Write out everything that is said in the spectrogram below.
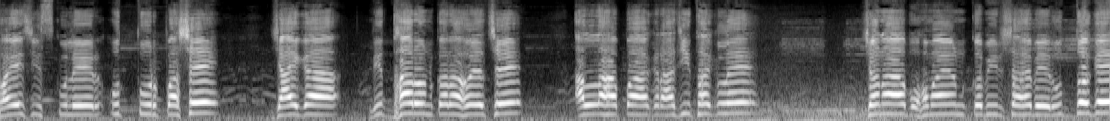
ভয়েস স্কুলের উত্তর পাশে জায়গা নির্ধারণ করা হয়েছে। আল্লাহ পাক রাজি থাকলে জনাব হুমায়ুন কবির সাহেবের উদ্যোগে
